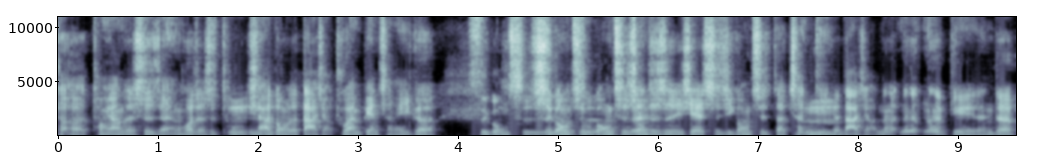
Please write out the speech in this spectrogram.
呃同样的是人或者是嗯同嗯其他动物的大小，突然变成了一个四公尺四公尺、五公尺，甚至是一些十几公尺的成体的嗯。大小，那个那个那个给人的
